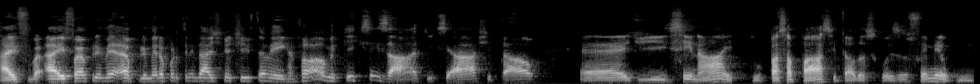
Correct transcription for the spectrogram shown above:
Aí, aí foi a primeira, a primeira oportunidade que eu tive também. Que falou, oh, o que, que vocês acham? O que, que você acha e tal? É, de ensinar o passo a passo e tal das coisas. Eu falei, meu,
